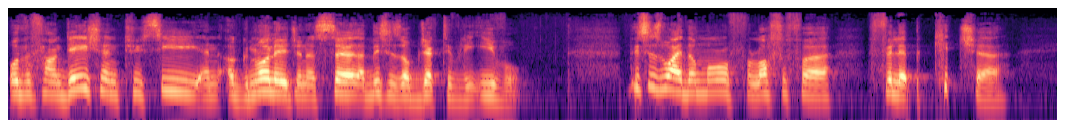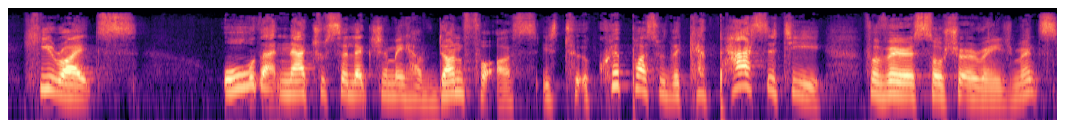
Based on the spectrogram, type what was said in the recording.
or the foundation to see and acknowledge and assert that this is objectively evil. This is why the moral philosopher Philip Kitcher, he writes, all that natural selection may have done for us is to equip us with the capacity for various social arrangements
